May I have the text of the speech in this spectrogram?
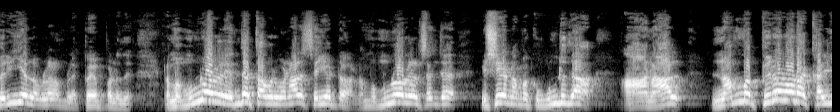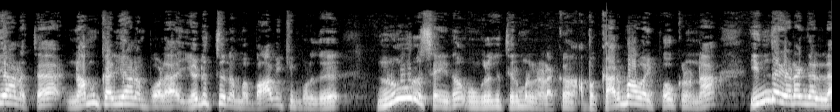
பெரிய லெவலில் நம்மளை பே பண்ணுது. நம்ம முன்னோர்கள் எந்த தவறு வேணாலும் செய்யட்டும். நம்ம முன்னோர்கள் செஞ்ச விஷயம் நமக்கு உண்டுதான். ஆனால் நம்ம பிறரோட கல்யாணத்தை நம் கல்யாணம் போல எடுத்து நம்ம பாவிக்கும் பொழுது நூறு சதவீதம் உங்களுக்கு திருமணம் நடக்கும். அப்போ கர்மாவை போக்கணும்னா இந்த இடங்கள்ல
